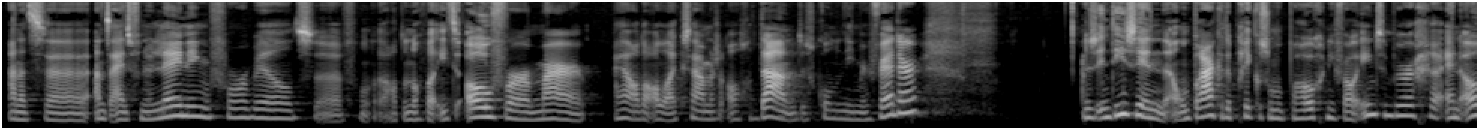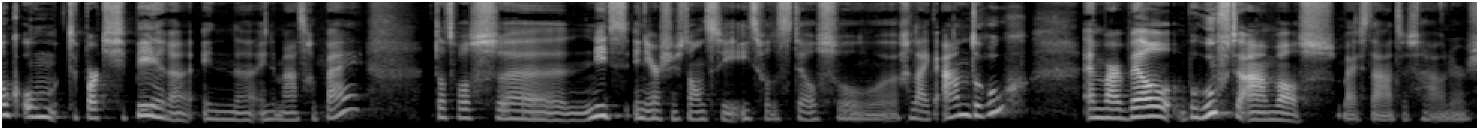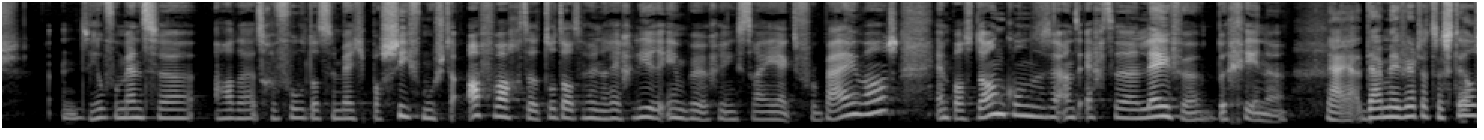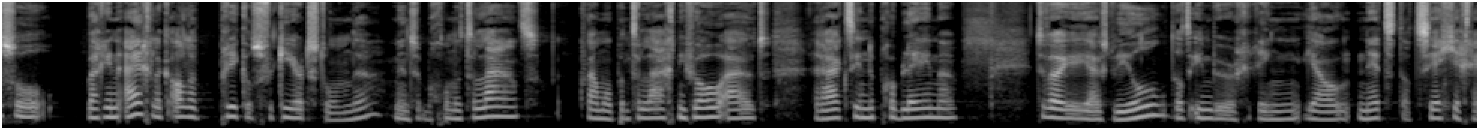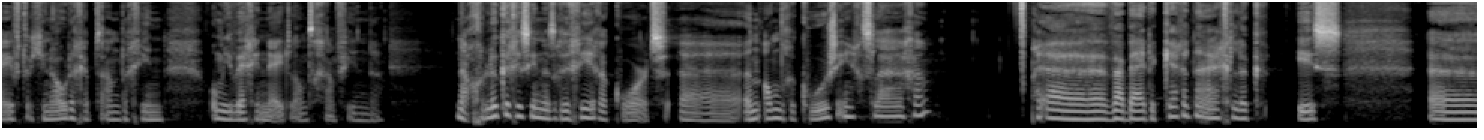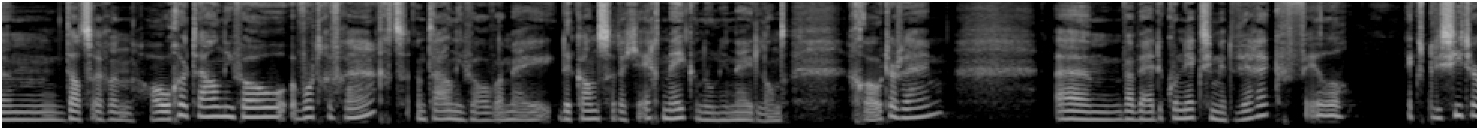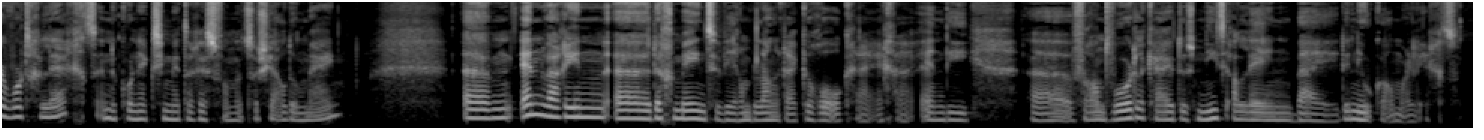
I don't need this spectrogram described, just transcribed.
aan, het, aan het eind van hun lening bijvoorbeeld. hadden nog wel iets over, maar hadden alle examens al gedaan, dus konden niet meer verder. Dus in die zin ontbraken de prikkels om op een hoog niveau in te burgeren en ook om te participeren in, uh, in de maatschappij. Dat was uh, niet in eerste instantie iets wat het stelsel uh, gelijk aandroeg en waar wel behoefte aan was bij statushouders. Heel veel mensen hadden het gevoel dat ze een beetje passief moesten afwachten totdat hun reguliere inburgeringstraject voorbij was. En pas dan konden ze aan het echte leven beginnen. Nou ja, daarmee werd het een stelsel waarin eigenlijk alle prikkels verkeerd stonden. Mensen begonnen te laat, kwamen op een te laag niveau uit, raakten in de problemen. Terwijl je juist wil dat inburgering jou net dat zetje geeft wat je nodig hebt aan het begin om je weg in Nederland te gaan vinden. Nou, gelukkig is in het regeerakkoord uh, een andere koers ingeslagen. Uh, waarbij de kern eigenlijk is um, dat er een hoger taalniveau wordt gevraagd. Een taalniveau waarmee de kansen dat je echt mee kan doen in Nederland groter zijn. Um, waarbij de connectie met werk veel explicieter wordt gelegd en de connectie met de rest van het sociaal domein. Um, en waarin uh, de gemeenten weer een belangrijke rol krijgen. En die uh, verantwoordelijkheid dus niet alleen bij de nieuwkomer ligt.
